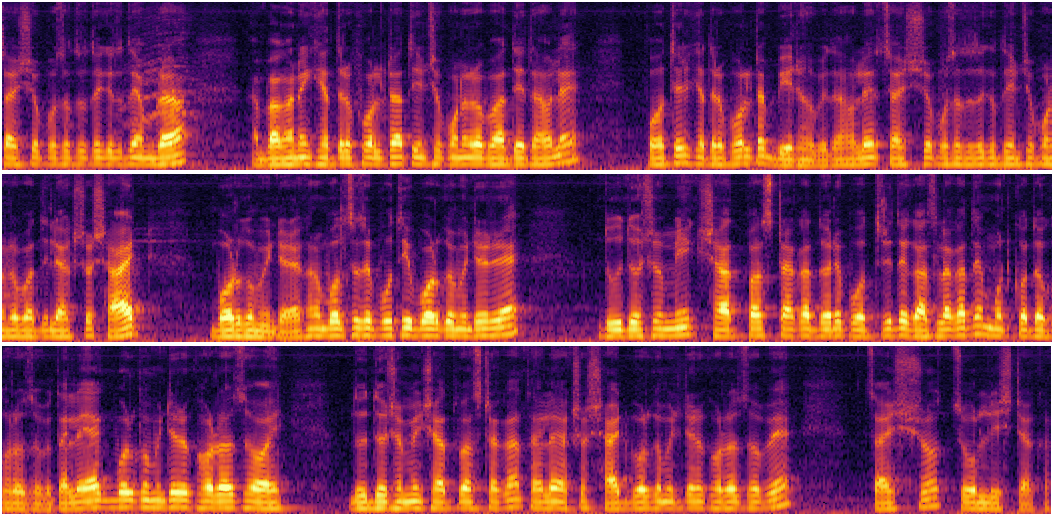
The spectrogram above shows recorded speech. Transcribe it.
চারশো পঁচাত্তর থেকে যদি আমরা বাগানের ক্ষেত্রফলটা তিনশো পনেরো বাদ দিই, তাহলে পথের ক্ষেত্রফলটা বের হবে। তাহলে চারশো পঁচাত্তর থেকে তিনশো পনেরো বাদ দিলে একশো ষাট বর্গ মিটার। এখন বলছে যে প্রতি বর্গ মিটারে দুই দশমিক সাত পাঁচ টাকা ধরে পত্রিতে গাছ লাগাতে মোট কত খরচ হবে? তাহলে এক বর্গ মিটারের খরচ হয় দুই দশমিক সাত পাঁচ টাকা, তাহলে একশো ষাট বর্গ মিটারের খরচ হবে চারশো চল্লিশ টাকা।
